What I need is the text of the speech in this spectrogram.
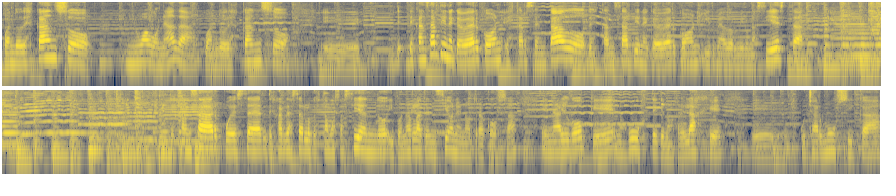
Cuando descanso no hago nada, cuando descanso... eh, de- descansar tiene que ver con estar sentado, descansar tiene que ver con irme a dormir una siesta. Descansar puede ser dejar de hacer lo que estamos haciendo y poner la atención en otra cosa, en algo que nos guste, que nos relaje, eh, escuchar música,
